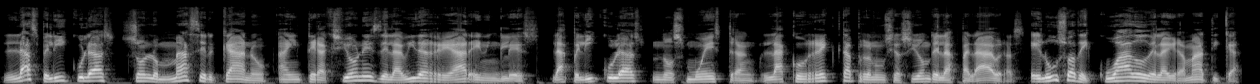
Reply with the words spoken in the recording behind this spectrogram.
Las películas son lo más cercano a interacciones de la vida real en inglés. Las películas nos muestran la correcta pronunciación de las palabras, el uso adecuado de la gramática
